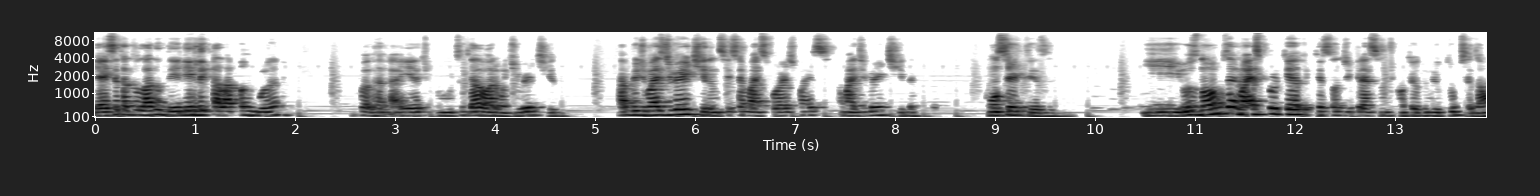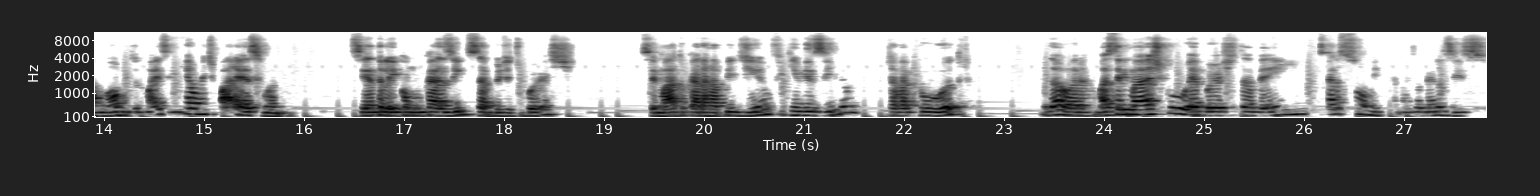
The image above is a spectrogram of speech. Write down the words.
E aí você tá do lado dele e ele tá lá panguando. Aí é, tipo, muito da hora, muito divertido. A build mais divertida, não sei se é mais forte, mas a mais divertida. Com certeza. E os nomes é mais porque a questão de criação de conteúdo no YouTube, você dá um nome e tudo mais, e realmente parece, mano. Você entra ali como um casinho, sabe, build de burst. Você mata o cara rapidinho, fica invisível, já vai pro outro. É da hora. Master Mágico é burst também e os caras somem. É mais ou menos isso.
